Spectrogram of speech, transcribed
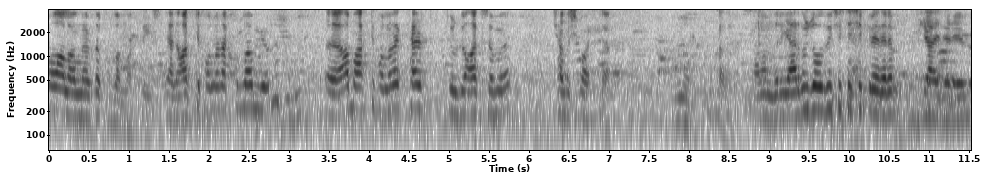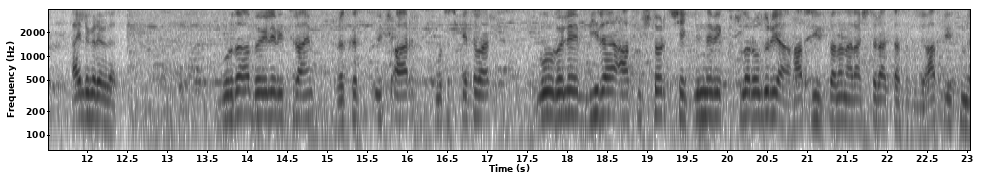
o alanlarda kullanmaktayız. Yani aktif olarak kullanmıyoruz e, ama aktif olarak her türlü aksamı çalışmakta. Bu kadar. Tamamdır. Yardımcı olduğu için teşekkür ederim. Rica ederim. Hayırlı görevler. Burada böyle bir Triumph Rocket 3R motosikleti var. Bu böyle 1'e 64 şeklinde bir kutular olur ya Hot Wheels falan araçları hatta satılıyor. Hot Wheels mi?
